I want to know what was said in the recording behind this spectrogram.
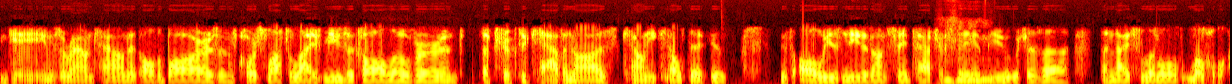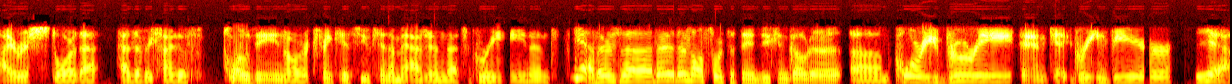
games around town at all the bars, and of course lots of live music all over. And a trip to Cavanaugh's County Celtic is is always needed on St. Patrick's Day in Butte, which is a a nice little local Irish store that has every kind of clothing or trinkets you can imagine that's green and yeah there's uh there, there's all sorts of things you can go to um Quarry Brewery and get green beer yeah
